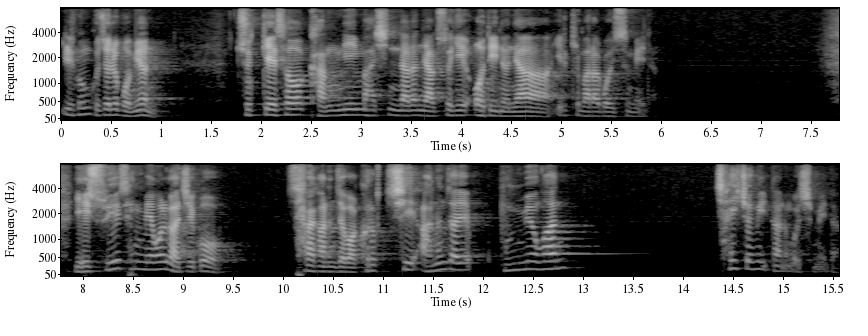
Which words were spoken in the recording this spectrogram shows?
읽은 구절을 보면 주께서 강림하신다는 약속이 어디 있느냐 이렇게 말하고 있습니다. 예수의 생명을 가지고 살아가는 자와 그렇지 않은 자의 분명한 차이점이 있다는 것입니다.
